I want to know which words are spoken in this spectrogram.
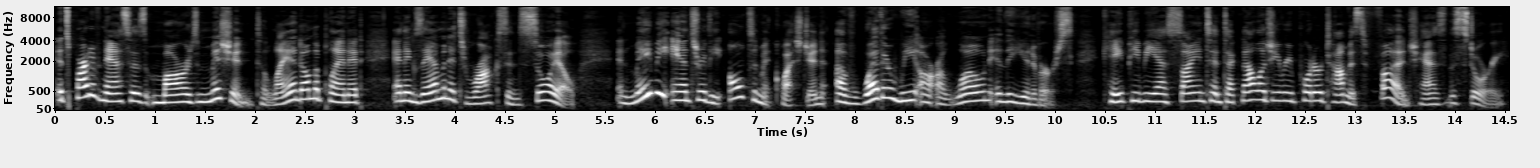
It's part of NASA's Mars mission to land on the planet and examine its rocks and soil, and maybe answer the ultimate question of whether we are alone in the universe. KPBS science and technology reporter Thomas Fudge has the story.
